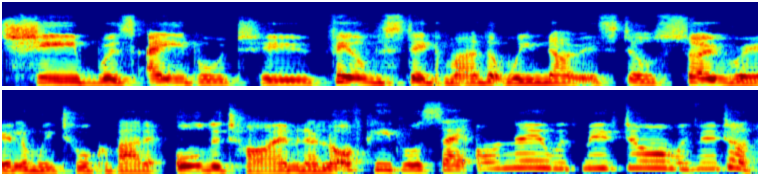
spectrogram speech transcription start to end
she was able to feel the stigma that we know is still so real and we talk about it all the time. And a lot of people say oh no we've moved on we've moved on.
